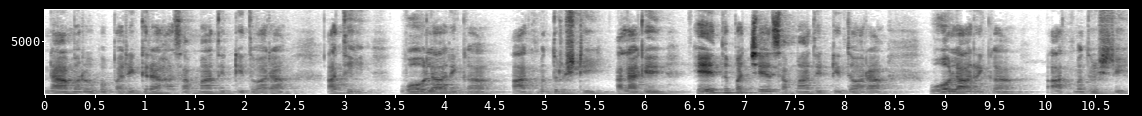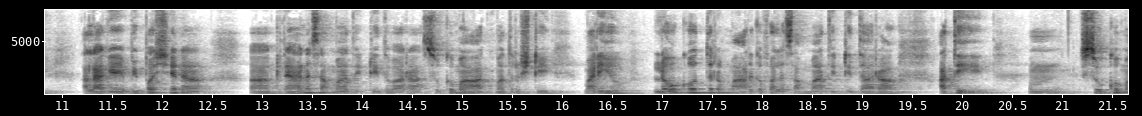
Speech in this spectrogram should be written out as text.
నామరూప పరిగ్రహ సమ్మాదిట్టి ద్వారా అతి ఓలారిక ఆత్మదృష్టి అలాగే హేతుపచ్చయ సమ్మాదిట్టి ద్వారా ఓలారిక ఆత్మదృష్టి అలాగే విపశ్యన జ్ఞాన సమ్మాదిట్టి ద్వారా సుకుమ ఆత్మదృష్టి మరియు లోకోత్తర మార్గఫల సమ్మాదిట్టి ద్వారా అతి సుకుమ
